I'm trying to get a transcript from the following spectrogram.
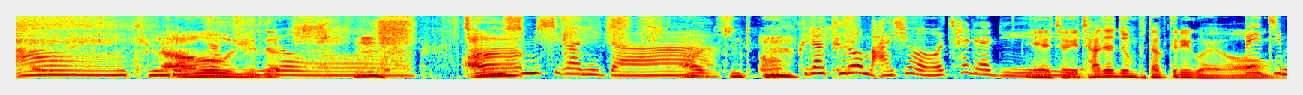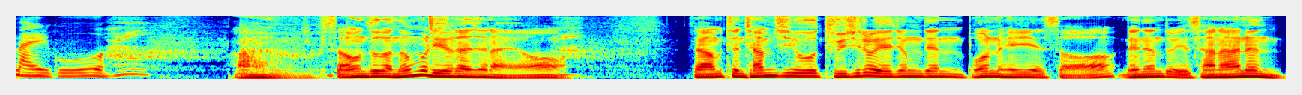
아우 더럽다 아우. 더러워. 아. 점심 시간이다. 아 진짜 음. 그냥 들어 마셔 차라리. 예, 저기 자제 좀 부탁드리고요. 빼지 말고. 아우. 아유, 사운드가 너무 리얼하잖아요. 자, 아무튼 잠시 후 2시로 예정된 본회의에서 내년도 예산안은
